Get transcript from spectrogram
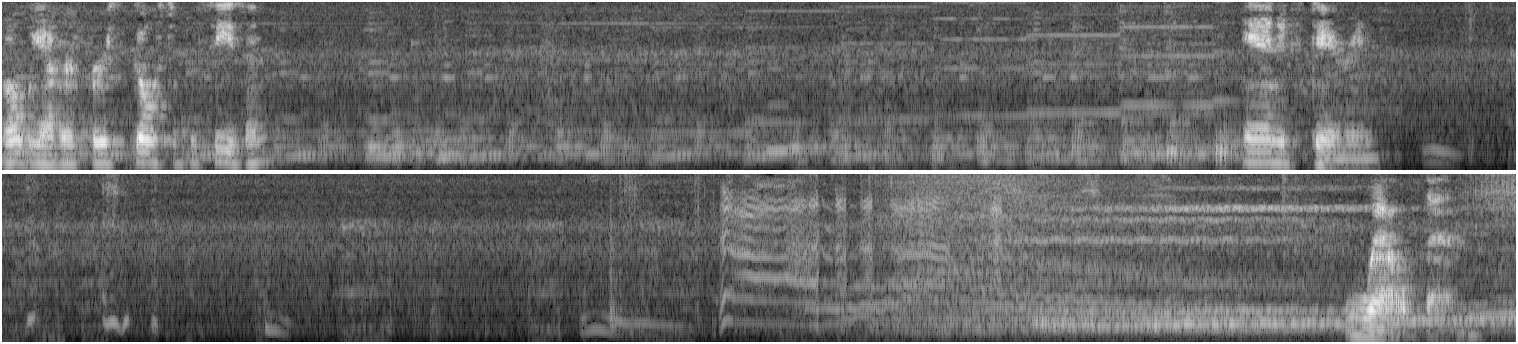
Oh, we have our first ghost of the season. And it's Darren. Well then.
